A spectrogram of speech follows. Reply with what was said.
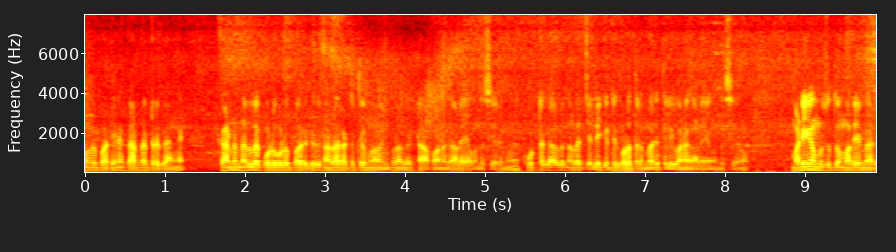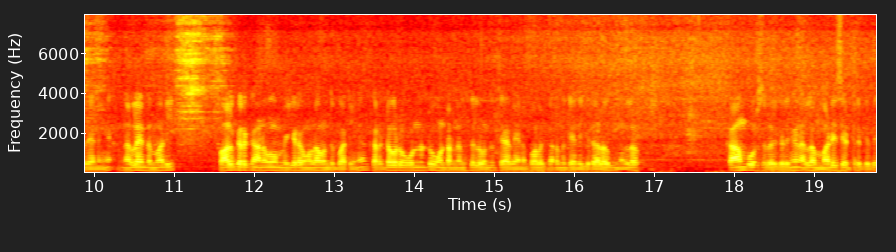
வந்து பார்த்திங்கன்னா கறந்துட்டுருக்காங்க கண் நல்ல கொழுகொழுப்பாக இருக்குது. நல்லா ரெட்டத்தை அமைப்பு நல்ல டாப்பான காலையாக வந்து சேருங்க குட்டைக்காலும் நல்லா ஜல்லிக்கட்டு குளத்துற மாதிரி தெளிவான காலையாக வந்து சேரும். மடிகாம்பு சுத்தம் அதே மாதிரி தானுங்க நல்லா இந்த மாதிரி பால் கறக்க அனுபவம் மிக்கிறவங்களாம் வந்து பார்த்திங்கன்னா கரெக்டாக ஒரு ஒன்று டு ஒன்றரை நிமிஷத்தில் வந்து தேவையான பால் கறந்து தேதிக்கிற அளவுக்கு நல்ல காம்போர்ஸில் இருக்குதுங்க. நல்ல மடி செட் இருக்குது.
